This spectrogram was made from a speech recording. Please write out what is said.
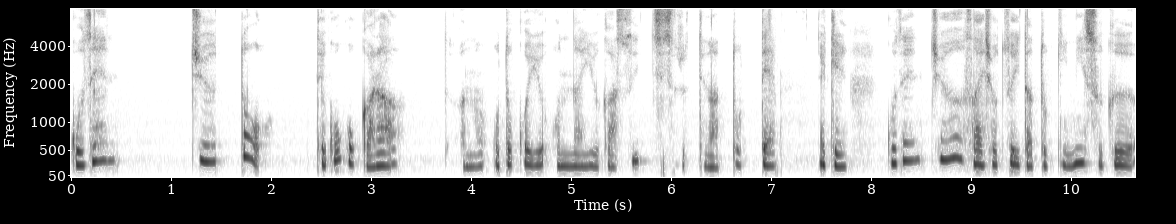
午前中と、で、午後から、あの、男湯、女湯がスイッチするってなっとって、やけん、午前中最初着いた時にすぐ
